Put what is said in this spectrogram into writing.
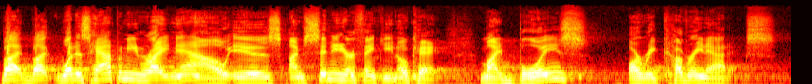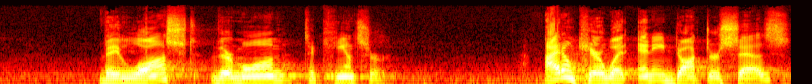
But, but what is happening right now is I'm sitting here thinking, okay, my boys are recovering addicts. They lost their mom to cancer. I don't care what any doctor says.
